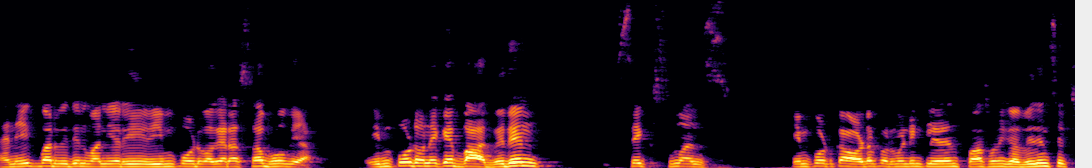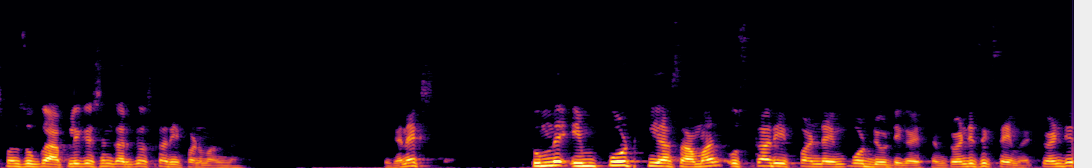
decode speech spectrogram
and एक बार विद इन वन ईयर री इम्पोर्ट वगैरह सब हो गया। इंपोर्ट होने के बाद विद इन सिक्स मंथ्स इंपोर्ट का ऑर्डर परमिटिंग क्लियरेंस पास होने का विद इन सिक्स मंथ्स उनको एप्लीकेशन करके उसका रिफंड मांगना है। ठीक है नेक्स्ट तुमने इंपोर्ट किया सामान, उसका रिफंड है इंपोर्ट ड्यूटी का इस टाइम ट्वेंटी सिक्स में ट्वेंटी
